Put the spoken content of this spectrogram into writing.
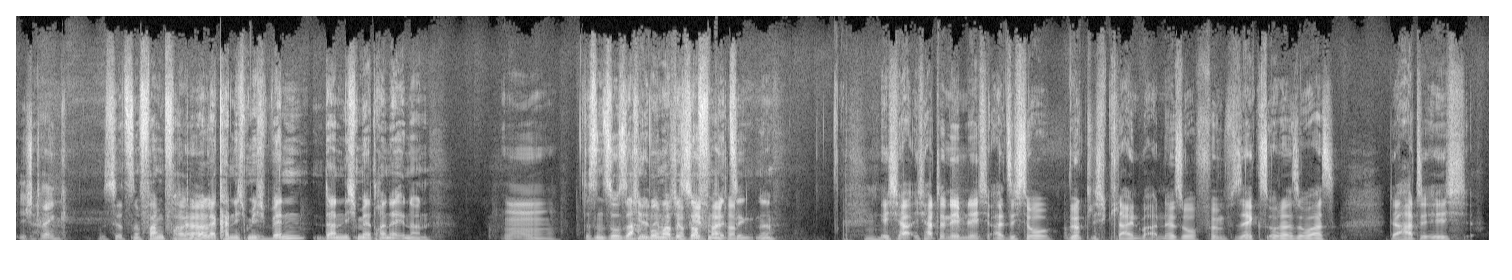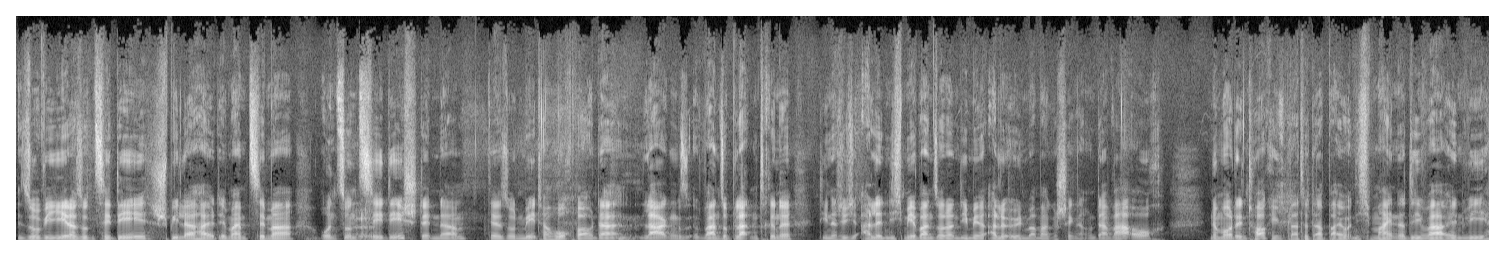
Ich trink. Das ist jetzt eine Fangfrage, Ja. weil da kann ich mich, wenn, dann nicht mehr dran erinnern. Das sind so Sachen, Hier wo man besoffen mitsingt, ne? Ich, ha- ich hatte nämlich, als ich so wirklich klein war, ne, so fünf, sechs oder sowas, da hatte ich, so wie jeder, so einen CD-Spieler halt in meinem Zimmer und so einen CD-Ständer, der so einen Meter hoch war. Und da lagen, waren so Platten drinne, die natürlich alle nicht mir waren, sondern die mir alle irgendwann mal geschenkt haben. Und da war auch eine Modern Talking Platte dabei. Und ich meine, die war irgendwie,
